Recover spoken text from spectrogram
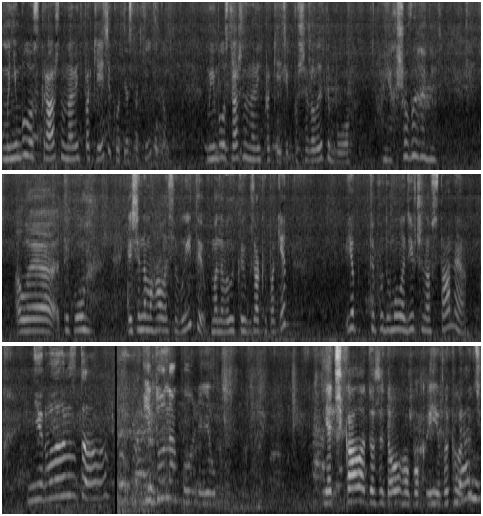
Мені було страшно навіть пакетик, от я з пакетиком. Мені було страшно навіть пакетик пошевелити, бо якщо виганять. Але, типу, я ще намагалася вийти, в мене великий рюкзак і пакет. Я б типу думала, дівчина встане. Ні, вона не встала. Іду на колію. Я чекала дуже довго, поки її викладуть.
